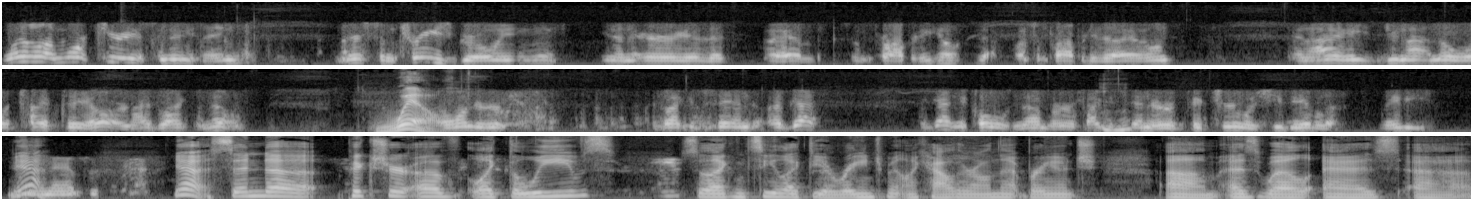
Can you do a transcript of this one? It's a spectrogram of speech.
Well, I'm more curious than anything. There's some trees growing in an area that I have some property, you know, some property that I own, and I do not know what type they are, and I'd like to know. Well, I wonder if I could send. I've got I've got Nicole's number. If I could mm-hmm. send her a picture, would she be able to maybe give Yeah. an answer? Yeah, send a picture of like the leaves so that I can see like the arrangement, like how they're on that branch, um, as well as uh,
